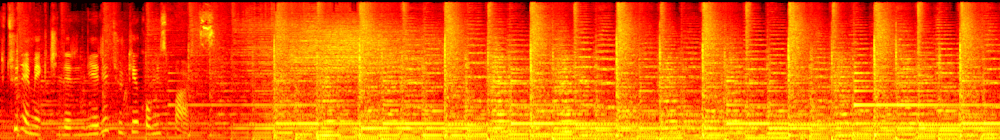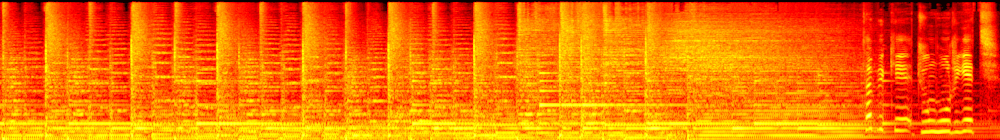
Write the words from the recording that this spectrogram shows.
Bütün emekçilerin yeri Türkiye Komünist Partisi. Tabii Cumhuriyet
